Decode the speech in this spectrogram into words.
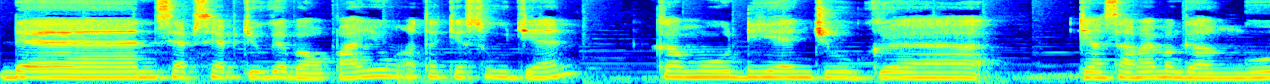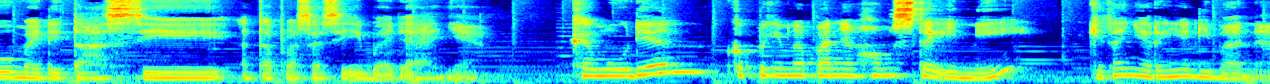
dan siap-siap juga bawa payung atau jas hujan. Kemudian juga Jangan sampai mengganggu meditasi atau prosesi ibadahnya. Kemudian ke penginapan yang homestay ini, kita nyarinya di mana?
